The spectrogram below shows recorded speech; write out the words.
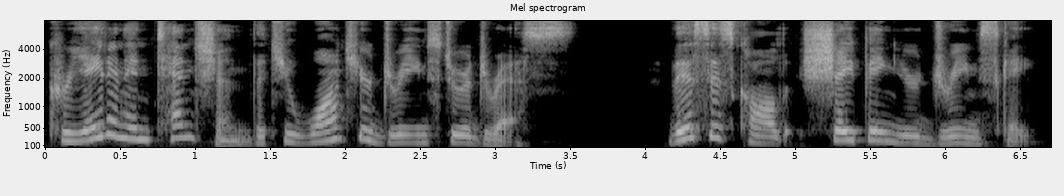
create an intention that you want your dreams to address. This is called shaping your dreamscape.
